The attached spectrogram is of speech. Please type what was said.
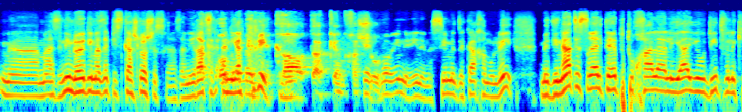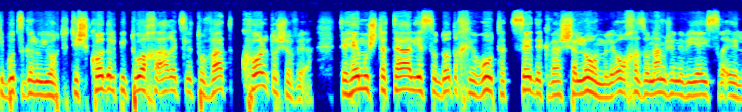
מהמאזינים לא יודעים מה זה פסקה 13, אז אני רק, אז אני אקריא. אז בוא באמת תקרא אותה, כן, חשוב. כן, בוא, הנה, הנה, נשים את זה ככה מולי. מדינת ישראל תהא פתוחה לעלייה יהודית ולקיבוץ גלויות. תשקוד על פיתוח הארץ לטובת כל תושביה. תהא מושתתה על יסודות החירות, הצדק והשלום, לאור חזונם של נביאי ישראל.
